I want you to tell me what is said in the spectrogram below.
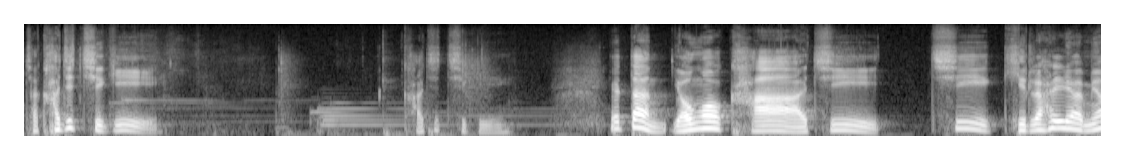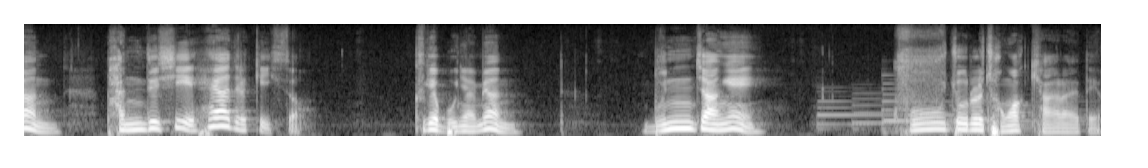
자 가지치기 가지치기 일단 영어 가 지 치 기를 하려면 반드시 해야 될 게 있어. 그게 뭐냐면 문장의 구조를 정확히 알아야 돼요.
